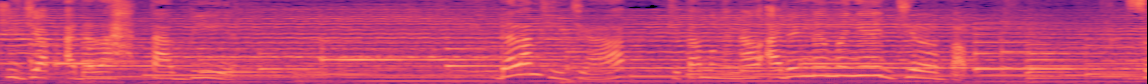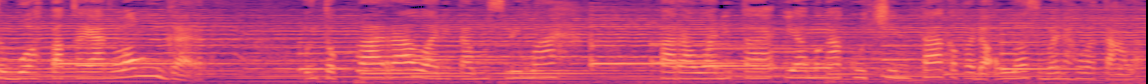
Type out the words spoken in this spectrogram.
Hijab adalah tabir. Dalam hijab, kita mengenal ada yang namanya jilbab. Sebuah pakaian longgar untuk para wanita muslimah, para wanita yang mengaku cinta kepada Allah Subhanahu wa.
